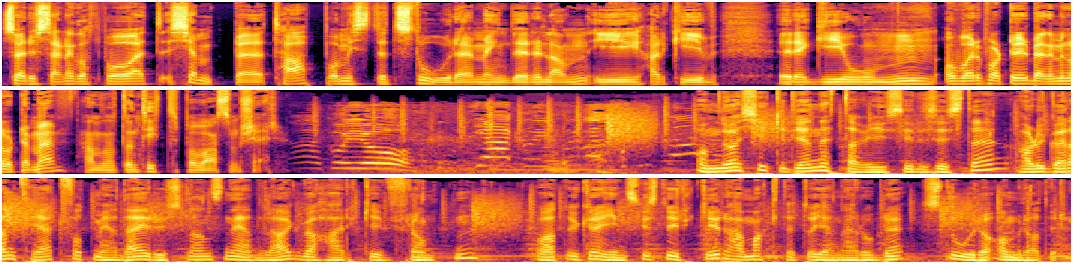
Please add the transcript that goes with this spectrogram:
så har russerne gått på et kjempetap og mistet store mengder land i Kharkiv-regionen. Og vår reporter Benjamin Nordtømme har tatt en titt på hva som skjer. Om du har kikket i en nettavis i det siste, har du garantert fått med deg Russlands nederlag ved Kharkiv-fronten, og at ukrainske styrker har maktet å gjenerobre store områder.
